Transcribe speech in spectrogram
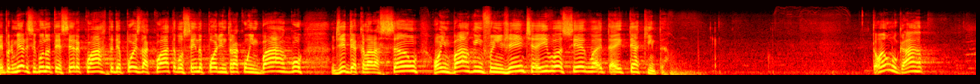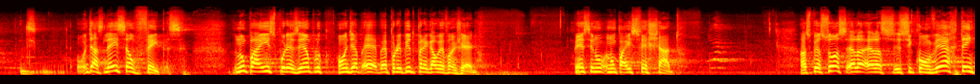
Tem primeira, segunda, terceira, quarta. Depois da quarta, você ainda pode entrar com embargo de declaração ou embargo infringente. Aí você vai ter a quinta. Então é um lugar onde as leis são feitas. Num país, por exemplo, onde é, é, é proibido pregar o evangelho. Pense num, num país fechado. As pessoas elas, elas, se convertem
